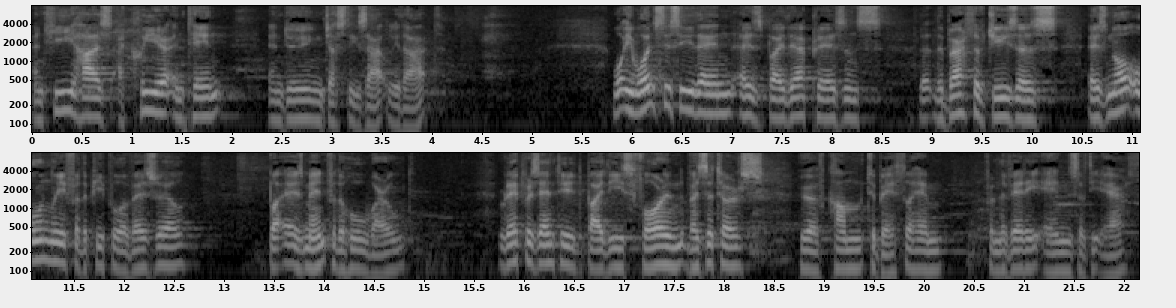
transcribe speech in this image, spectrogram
And he has a clear intent in doing just exactly that. What he wants to see then is by their presence that the birth of Jesus is not only for the people of Israel, but it is meant for the whole world, represented by these foreign visitors who have come to Bethlehem from the very ends of the earth.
